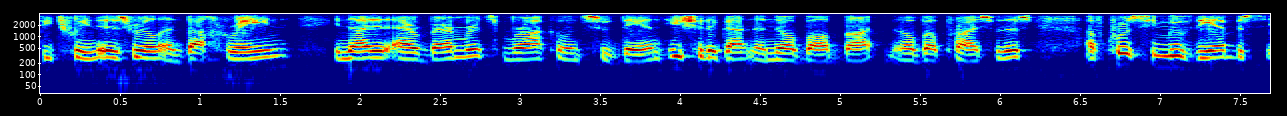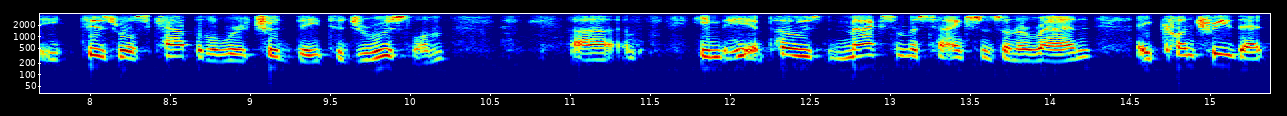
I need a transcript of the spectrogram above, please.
between Israel and Bahrain, United Arab Emirates, Morocco, and Sudan. He should have gotten a Nobel, Nobel Prize for this. Of course, he moved the embassy to Israel's capital, where it should be, to Jerusalem. Uh, he, he imposed maximum sanctions on Iran, a country that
